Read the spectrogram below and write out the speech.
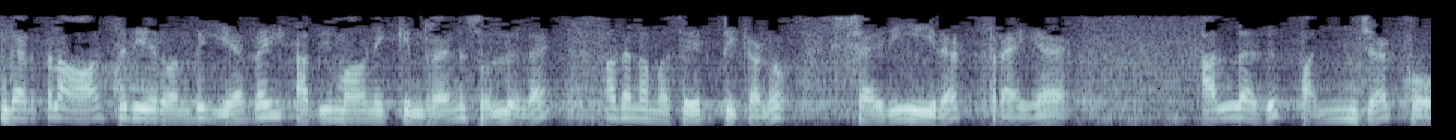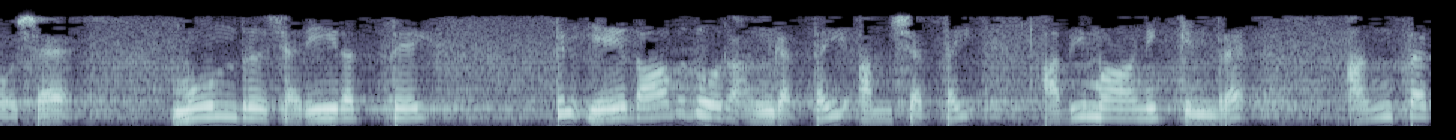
இந்த இடத்துல ஆசிரியர் வந்து எதை அபிமானிக்கின்றன்னு சொல்லல. அதை நம்ம சேர்த்திக்கணும். ஷரீரத்ரய அல்லது பஞ்ச கோஷ மூன்று சரீரத்தை ஏதாவது ஒரு அங்கத்தை அம்சத்தை அபிமானிக்கின்ற அந்த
